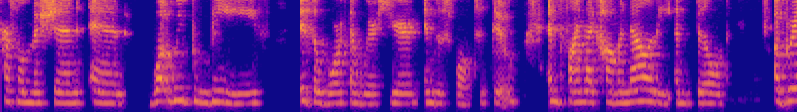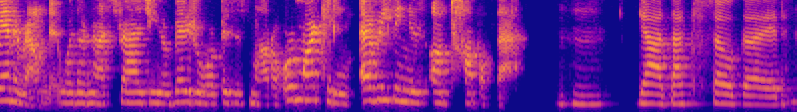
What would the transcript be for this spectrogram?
personal mission and what we believe is the work that we're here in this world to do, and find that commonality and build a brand around it, whether or not strategy or visual or business model or marketing, everything is on top of that. Mm-hmm. Yeah, that's so good.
